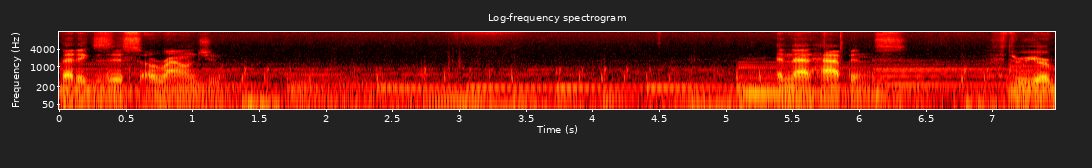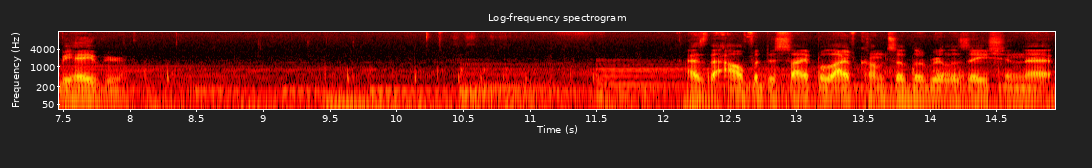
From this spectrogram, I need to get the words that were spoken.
that exists around you. And that happens through your behavior. As the Alpha disciple, I've come to the realization that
